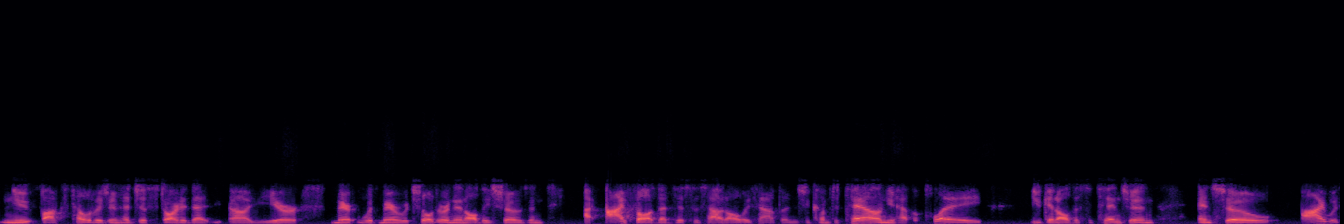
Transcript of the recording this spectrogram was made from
New Fox Television had just started that uh, year Mar- with Married with Children and all these shows, and I, I thought that this is how it always happens. You come to town, you have a play, you get all this attention, and so I was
